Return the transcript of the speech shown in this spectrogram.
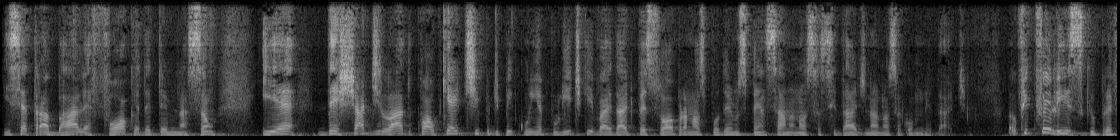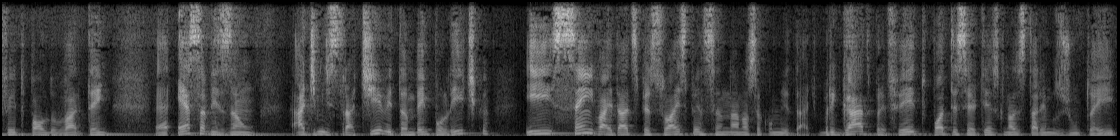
Isso é trabalho, é foco, é determinação e é deixar de lado qualquer tipo de picuinha política e vaidade pessoal para nós podermos pensar na nossa cidade, na nossa comunidade. Eu fico feliz que o prefeito Paulo do Vale tem é, essa visão administrativa e também política e sem vaidades pessoais pensando na nossa comunidade. Obrigado, prefeito. Pode ter certeza que nós estaremos juntos aí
